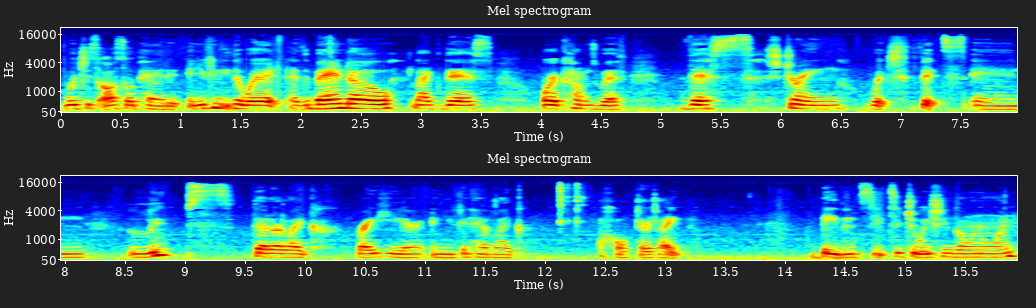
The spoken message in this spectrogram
which is also padded. And you can either wear it as a bandeau like this or it comes with this string which fits in loops that are like right here and you can have like a halter type bathing suit situation going on.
